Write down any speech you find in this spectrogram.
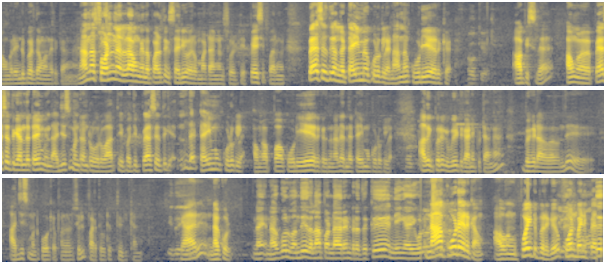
அவங்க ரெண்டு பேர் தான் வந்திருக்காங்க. நான் தான் சொன்னேன்ல அவங்க இந்த படத்துக்கு சரி வர மாட்டாங்கன்னு சொல்லிட்டு. பேசி பாருங்கள் பேசுறதுக்கு அங்கே டைமே கொடுக்கல. நான் தான் கூடயே இருக்கேன். ஓகே ஆஃபீஸில் அவங்க பேசுறதுக்கு எந்த டைம் இந்த அட்ஜஸ்ட்மெண்ட்ன்ற ஒரு வார்த்தையை பற்றி பேசுறதுக்கு எந்த டைமும் கொடுக்கல. அவங்க அப்பா கூடயே இருக்கிறதுனால எந்த டைமும் கொடுக்கல. அதுக்கு பிறகு வீட்டுக்கு அனுப்பிட்டாங்க. பிகடாவை வந்து அட்ஜஸ்ட்மெண்ட்டுக்கு ஓகே பண்ணலன்னு சொல்லி படத்தை விட்டு தூக்கிட்டாங்க. யார்? நகுல். நகுல் வந்து இதெல்லாம் பண்ணாருன்றதுக்கு நீங்க இவ்வளவு நான் கூட இருக்கேன். அவங்க போயிட்டு பிறகு ஃபோன் பண்ணி பேச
